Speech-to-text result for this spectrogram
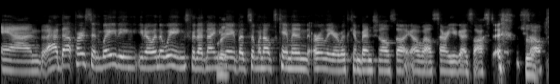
And i had that person waiting you know in the wings for that 90 right. day but someone else came in earlier with conventional so like, oh well sorry you guys lost it. Sure. So,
